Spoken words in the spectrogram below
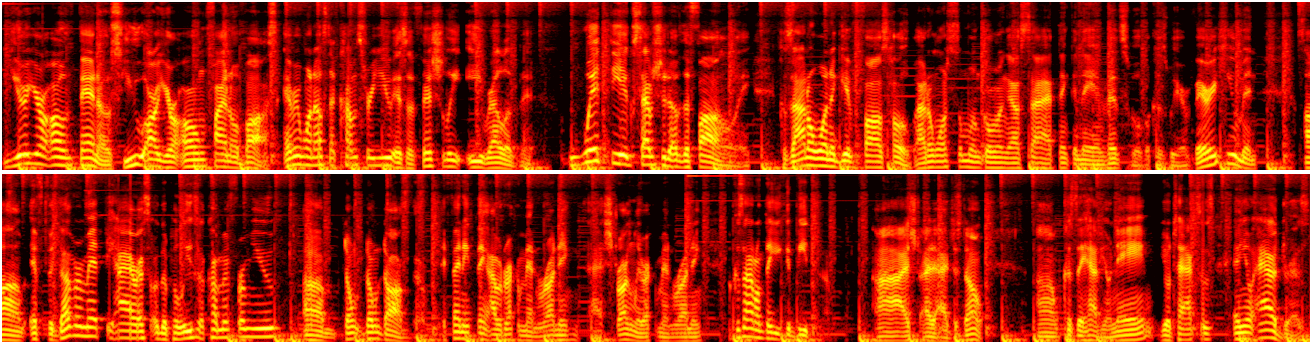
You're your own Thanos. You are your own final boss. Everyone else that comes for you is officially irrelevant with the exception of the following, because I don't want to give false hope. I don't want someone going outside thinking they're invincible because we are very human. Um, if the government, the IRS, or the police are coming from you, um, don't don't dog them. If anything, I would recommend running. I strongly recommend running because I don't think you can beat them. I, I, I just don't. Because um, they have your name, your taxes, and your address.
